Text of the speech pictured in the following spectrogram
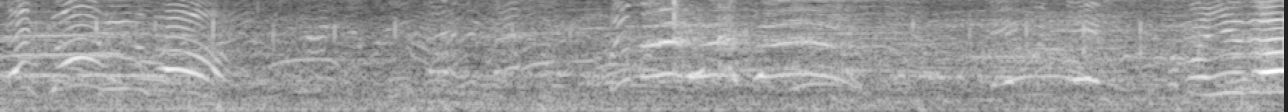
Let's go, Hugo! Come on, Hugo!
